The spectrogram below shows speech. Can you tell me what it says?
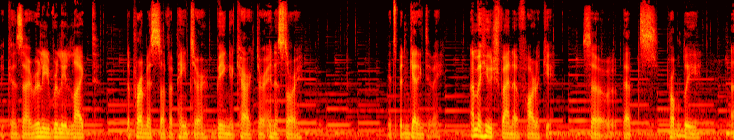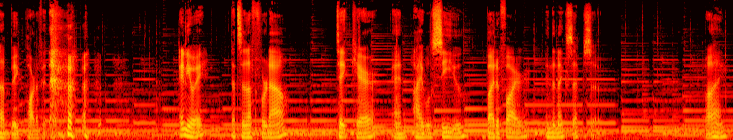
because I really, really liked the premise of a painter being a character in a story. It's been getting to me. I'm a huge fan of Haruki, so that's probably a big part of it. anyway, that's enough for now. Take care, and I will see you by the fire in the next episode. Bye.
